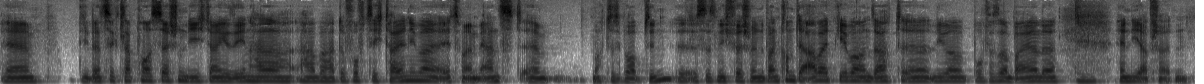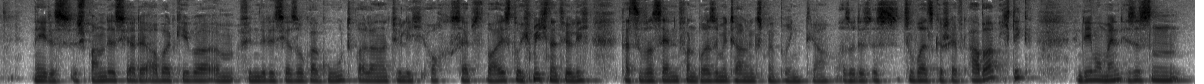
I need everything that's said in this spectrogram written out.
Äh, die letzte Clubhouse-Session, die ich da gesehen habe, hatte 50 Teilnehmer. Jetzt mal im Ernst, äh, Macht das überhaupt Sinn? Ist es nicht verschwendet? Wann kommt der Arbeitgeber und sagt, äh, lieber Professor Bayerle. Handy abschalten? Nee, das Spannende ist ja, der Arbeitgeber ähm, findet es ja sogar gut, weil er natürlich auch selbst weiß, durch mich natürlich, dass das Versenden von Pressemitteilungen nichts mehr bringt. Ja, also das ist Zufallsgeschäft. Aber wichtig, in dem Moment ist es ein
